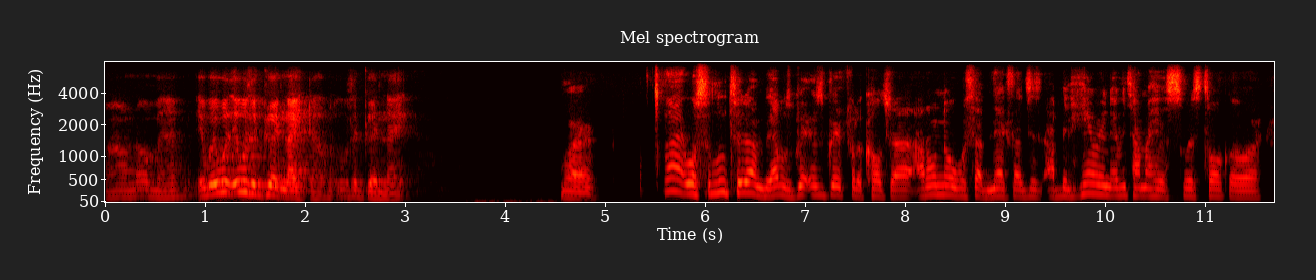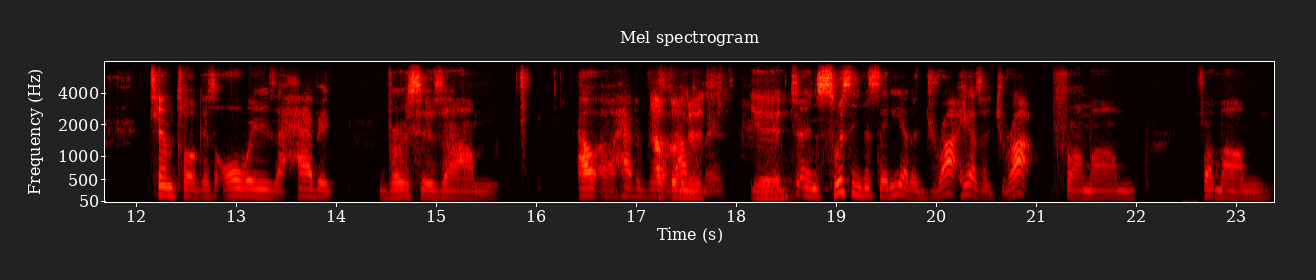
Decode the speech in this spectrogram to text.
I don't know, man. It, it was it was a good night though. It was a good night. Right. All right. Well, salute to them. That was great. It was great for the culture. I, I don't know what's up next. I just I've been hearing every time I hear Swizz talk or Tim talk, it's always a Havoc versus um, Al, uh, Havoc versus Alchemist. Alchemist. Yeah. And, and Swizz even said he had a drop. He has a drop from um from um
